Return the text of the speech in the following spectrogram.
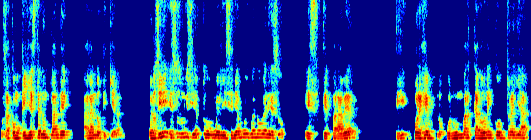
O sea, como que ya está en un plan de hagan lo que quieran. Pero sí, eso es muy cierto, me sería muy bueno ver eso, este, para ver, por ejemplo, con un marcador en contra ya,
